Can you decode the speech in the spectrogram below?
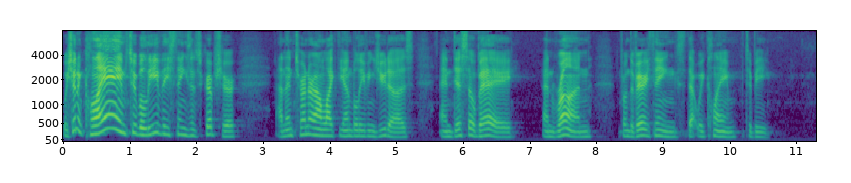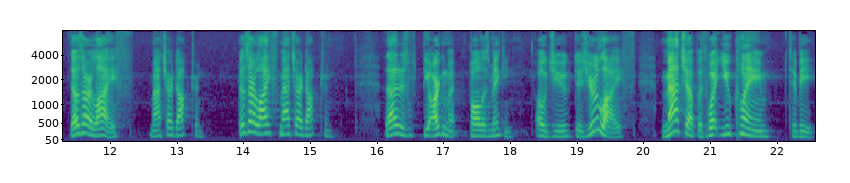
We shouldn't claim to believe these things in Scripture and then turn around like the unbelieving Jew does and disobey and run from the very things that we claim to be. Does our life match our doctrine? Does our life match our doctrine? That is the argument Paul is making. Oh, Jew, does your life match up with what you claim to be?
